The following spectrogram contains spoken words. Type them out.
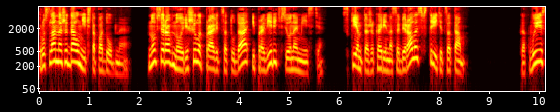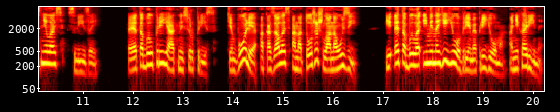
Руслан ожидал нечто подобное, но все равно решил отправиться туда и проверить все на месте. С кем-то же Карина собиралась встретиться там. Как выяснилось, с Лизой. Это был приятный сюрприз. Тем более, оказалось, она тоже шла на УЗИ. И это было именно ее время приема, а не Карины.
